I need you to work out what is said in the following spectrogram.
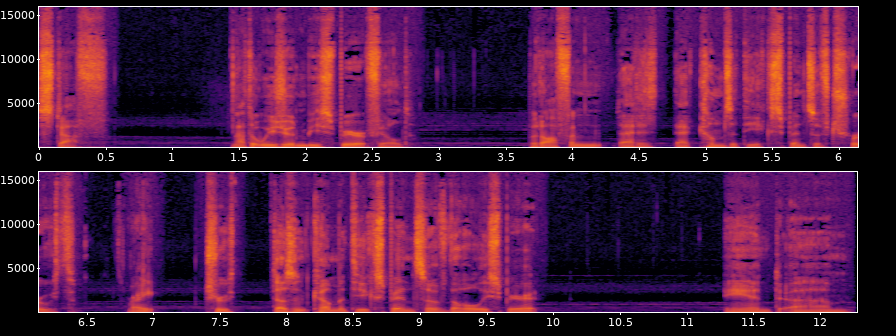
stuff. Not that we shouldn't be spirit filled, but often that is that comes at the expense of truth, right? Truth doesn't come at the expense of the Holy Spirit. And um,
